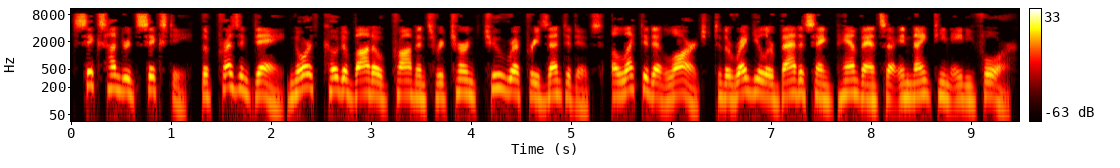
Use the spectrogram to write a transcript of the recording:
660. The present-day North Cotabato province returned two representatives, elected at large, to the regular Batasang Pambansa in 1984.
